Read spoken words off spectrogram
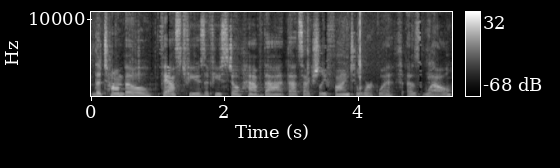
the Tombow Fast Fuse, if you still have that, that's actually fine to work with as well.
